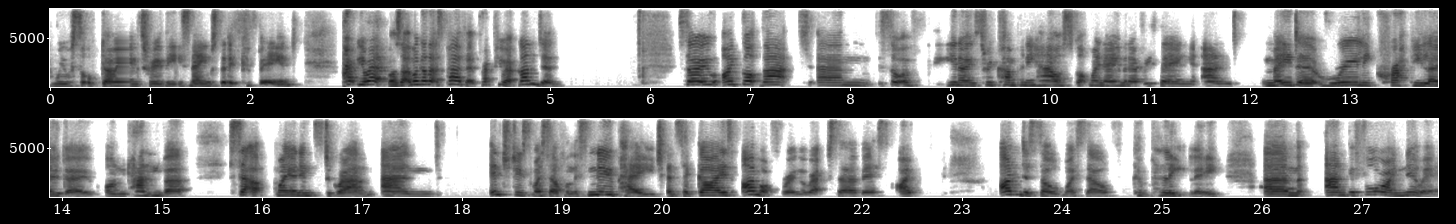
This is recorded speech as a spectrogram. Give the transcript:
and we were sort of going through these names that it could be. And Prep Your Rep. I was like, oh my god, that's perfect. Prep Your Rep London. So I got that um, sort of, you know, through Company House, got my name and everything, and made a really crappy logo on Canva, set up my own Instagram, and introduced myself on this new page and said, guys, I'm offering a rep service. I undersold myself completely. Um, and before I knew it,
